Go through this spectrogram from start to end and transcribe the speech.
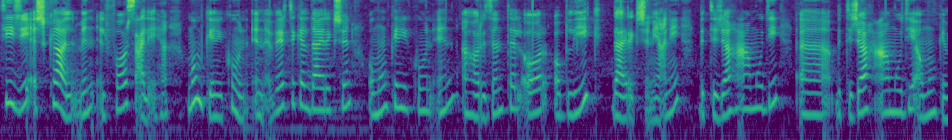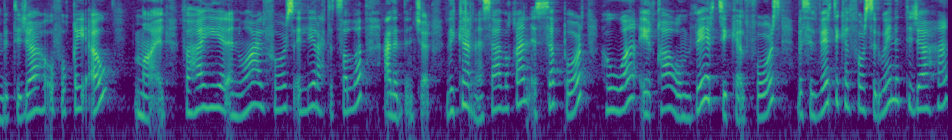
تيجي أشكال من ال force عليها. ممكن يكون a vertical direction وممكن يكون a horizontal or oblique direction يعني باتجاه عمودي آه باتجاه عمودي أو ممكن باتجاه أفقي أو مائل فهاي هي الأنواع ال force اللي راح تتسلط على ال denture. ذكرنا سابقا ال support هو يقاوم vertical force بس ال vertical force لوين اتجاهها؟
